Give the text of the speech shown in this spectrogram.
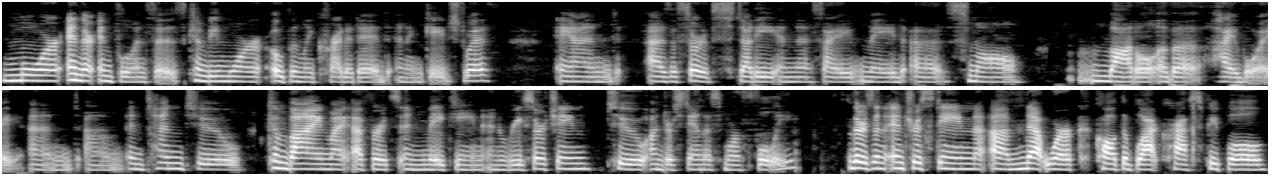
more and their influences can be more openly credited and engaged with and as a sort of study in this, I made a small model of a highboy and um, intend to combine my efforts in making and researching to understand this more fully. There's an interesting um, network called the Black Craftspeople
